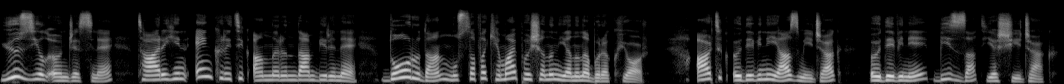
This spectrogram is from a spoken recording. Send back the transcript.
100 yıl öncesine, tarihin en kritik anlarından birine, doğrudan Mustafa Kemal Paşa'nın yanına bırakıyor. Artık ödevini yazmayacak, ödevini bizzat yaşayacak.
